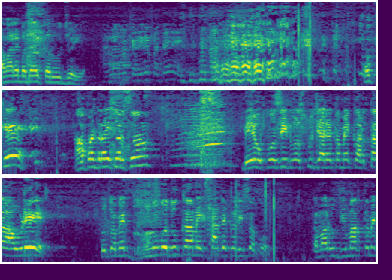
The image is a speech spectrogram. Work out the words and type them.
તમારે બધાએ કરવું જોઈએ. ઓકે? આ પણ ટ્રાય કરશો? બે ઓપોઝિટ વસ્તુ જ્યારે તમે કરતા આવડે તો તમે ઘણું બધું કામ એક સાથે કરી શકો. તમારું દિમાગ તમે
